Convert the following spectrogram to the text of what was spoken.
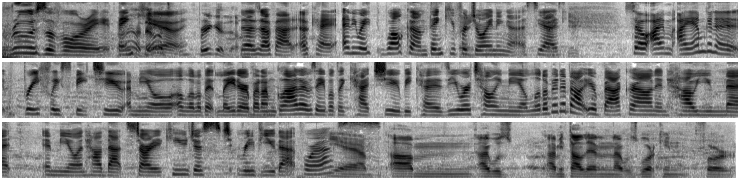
Ruusuvuori. Thank oh, you. pretty good, though. That's not bad. Okay. Anyway, welcome. Thank you for Thank joining you. us. Yes. So I'm I am going to briefly speak to Emil a little bit later, but I'm glad I was able to catch you because you were telling me a little bit about your background and how you met Emil and how that started. Can you just review that for us? Yeah, um, I was I'm Italian and I was working for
